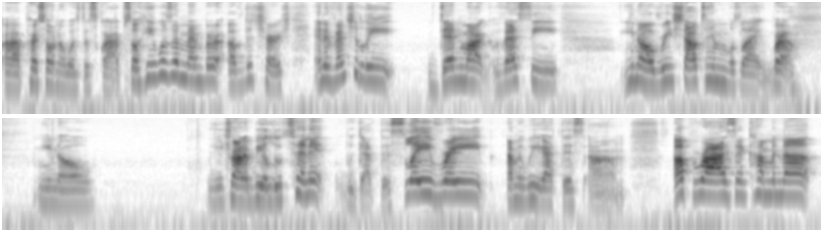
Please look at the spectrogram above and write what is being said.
uh, persona was described. So he was a member of the church, and eventually Denmark Vesey, you know, reached out to him and was like, "Bro, you know, you trying to be a lieutenant? We got this slave raid. I mean, we got this um uprising coming up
